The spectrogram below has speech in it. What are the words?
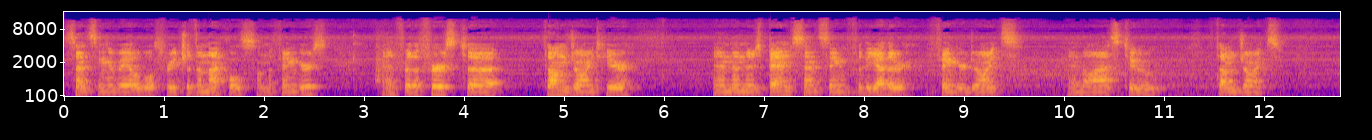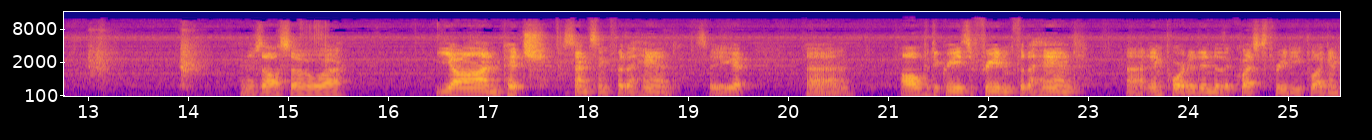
sensing available for each of the knuckles on the fingers, and for the first uh, thumb joint here, and then there's bend sensing for the other finger joints and the last two thumb joints. And there's also uh, yaw and pitch sensing for the hand. So you get uh, all the degrees of freedom for the hand uh, imported into the Quest3D plugin.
